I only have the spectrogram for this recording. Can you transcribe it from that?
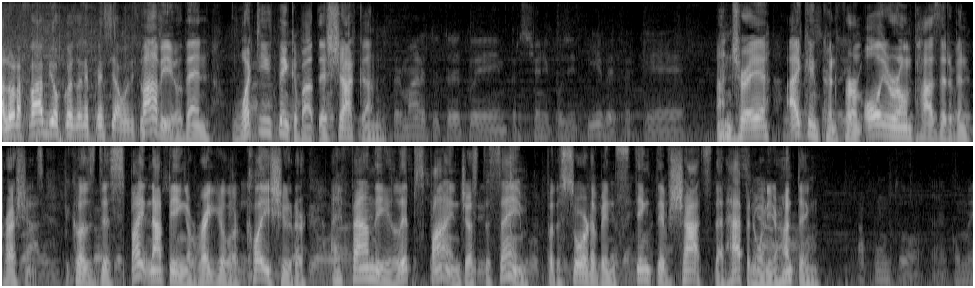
Allora Fabio, cosa ne pensiamo di questo? Fabio, then, what do you think about this shotgun? confermare tutte le tue impressioni positive perché Andrea, I can confirm all your own positive impressions because despite not being a regular clay shooter, I found the ellipse fine just the same for the sort of instinctive shots that happen when you're hunting. appunto eh, come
